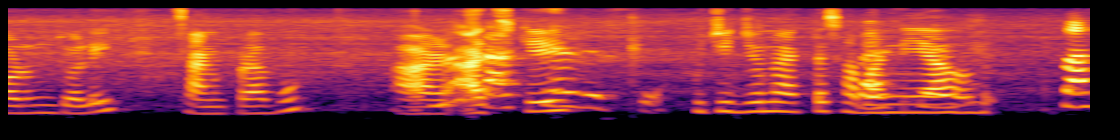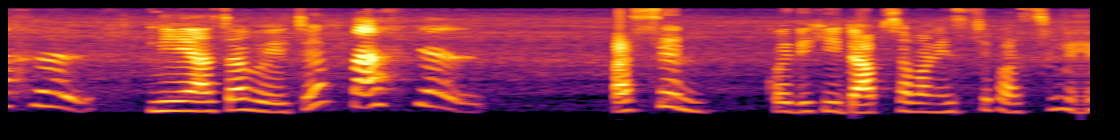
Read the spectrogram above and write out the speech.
গরম জলেই স্নান করাবো। আর আজকে কুচির জন্য একটা সাবান নিয়ে নিয়ে আসা হয়েছে। পার্সেল। কই দেখি ডাব সাবান এসছে পার্সেলে?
